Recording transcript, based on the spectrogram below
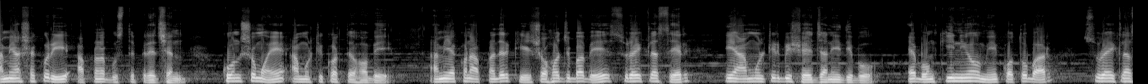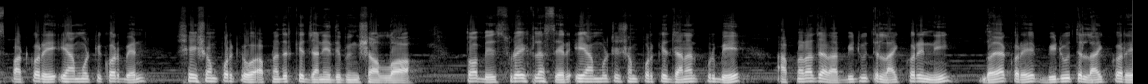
আমি আশা করি আপনারা বুঝতে পেরেছেন কোন সময়ে আমলটি করতে হবে। আমি এখন আপনাদেরকে সহজভাবে সুরাই ক্লাসের এই আমলটির বিষয়ে জানিয়ে দেব এবং কী নিয়মে কতবার সুরাই ক্লাস পাঠ করে এই আমলটি করবেন সেই সম্পর্কেও আপনাদেরকে জানিয়ে দেব ইনশাআল্লাহ। তবে সুরাই ক্লাসের এই আমলটি সম্পর্কে জানার পূর্বে আপনারা যারা ভিডিওতে লাইক করেননি, দয়া করে ভিডিওতে লাইক করে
